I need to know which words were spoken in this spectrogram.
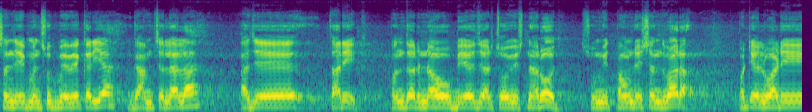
સંજય મનસુખભાઈ વેકરિયા ગામ ચલાલા. આજે તારીખ પંદર નવ બે હજાર ચોવીસના રોજ સુમિત ફાઉન્ડેશન દ્વારા પટેલવાડી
